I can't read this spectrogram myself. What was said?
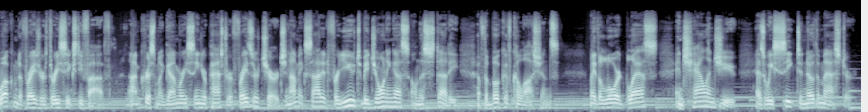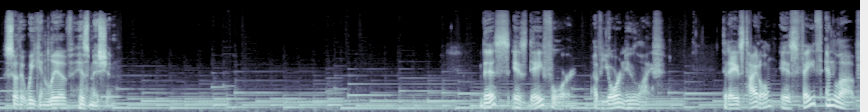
Welcome to Fraser 365. I'm Chris Montgomery, Senior Pastor of Fraser Church, and I'm excited for you to be joining us on the study of the book of Colossians. May the Lord bless and challenge you as we seek to know the Master so that we can live his mission. This is day four of Your New Life. Today's title is Faith and Love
